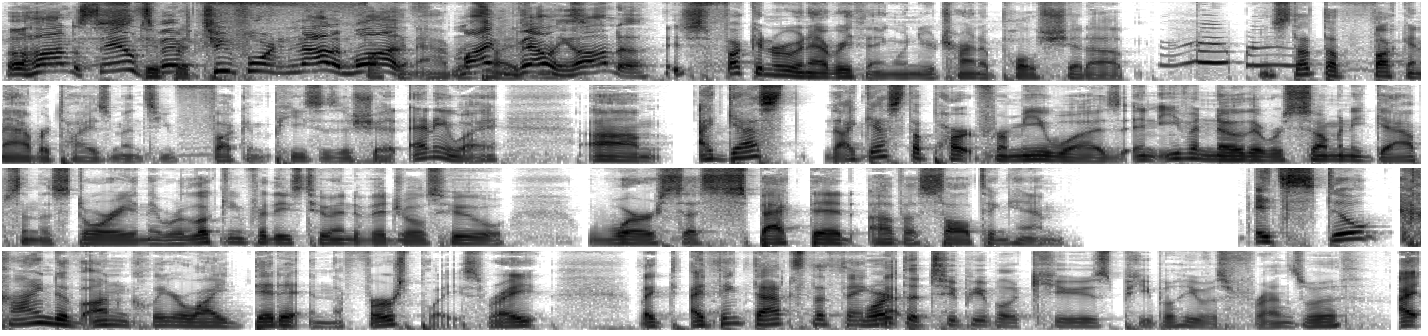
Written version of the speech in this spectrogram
The Honda sales Stupid two forty nine a month. Mike Valley. Honda. They just fucking ruin everything when you're trying to pull shit up. Stop the fucking advertisements, you fucking pieces of shit. Anyway, um, I guess I guess the part for me was, and even though there were so many gaps in the story, and they were looking for these two individuals who were suspected of assaulting him, it's still kind of unclear why he did it in the first place, right? Like I think that's the thing. Weren't that- the two people accused people he was friends with? I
